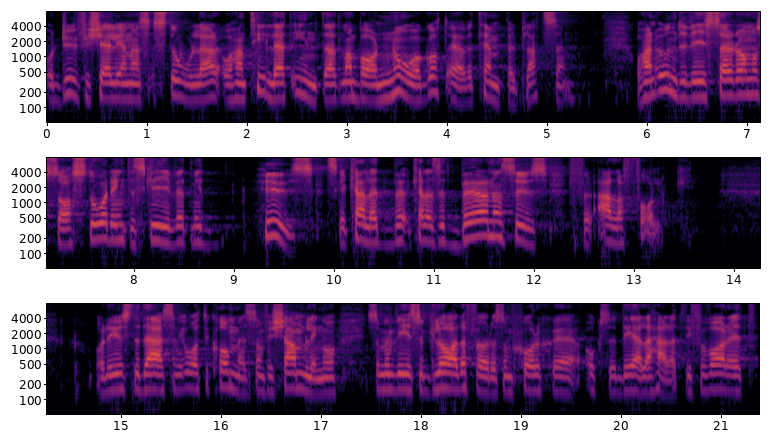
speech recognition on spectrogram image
och duvförsäljarnas stolar och han tillät inte att man bar något över tempelplatsen. Och han undervisade dem och sa, står det inte skrivet, mitt hus ska kallas ett bönens hus för alla folk. Och det är just det där som vi återkommer som församling och som vi är så glada för och som Jorge också delar här, att vi får vara ett,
